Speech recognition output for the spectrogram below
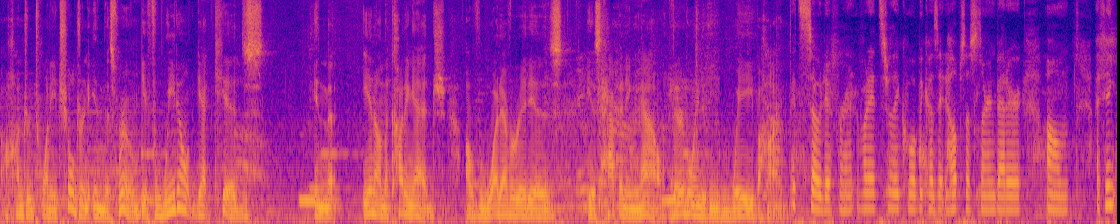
120 children in this room. If we don't get kids in the in on the cutting edge of whatever it is is happening now, they're going to be way behind. It's so different, but it's really cool because it helps us learn better. Um, I think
